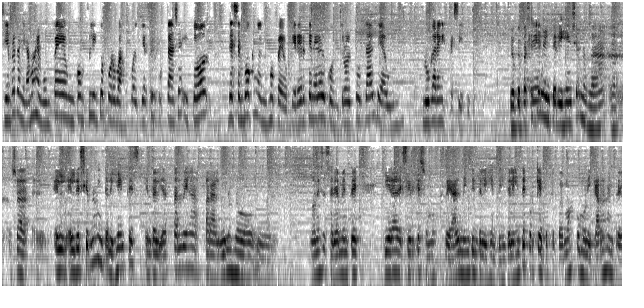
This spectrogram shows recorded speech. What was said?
siempre terminamos en un peo, un conflicto por bajo cualquier circunstancia y todo desemboca en el mismo peo, querer tener el control total de un lugar en específico. Lo que pasa es que eh, la inteligencia nos da, o sea, el, el, decirnos inteligentes, en realidad tal vez para algunos no, no necesariamente quiera decir que somos realmente inteligentes. ¿Inteligentes por qué? Porque podemos comunicarnos entre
